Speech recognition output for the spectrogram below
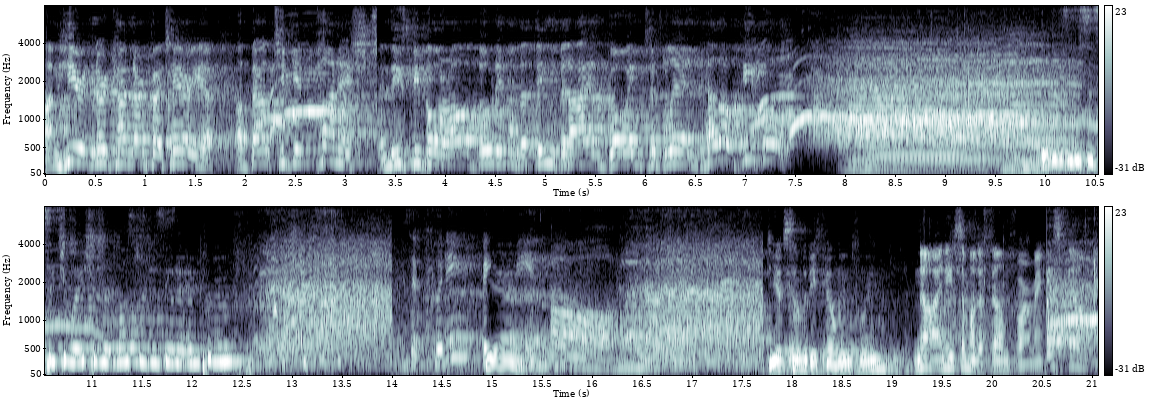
I'm here at NerdCon Nerdfighteria, about to get punished, and these people are all voting on the things that I am going to blend. Hello, people! Is this a situation that mustard is going to improve? Is it pudding? Baked Yeah. meat? Oh. Do you have somebody filming for you? No, I need someone to film for me. Just film me.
